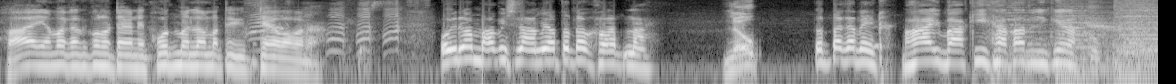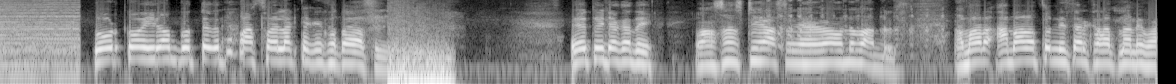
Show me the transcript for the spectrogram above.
ভাই আমার কাছে কোনো টাকা নেই ফোন মারলে আমার টাকা পাবে না। ওইরকম ভাবিস না আমি অতটাও খারাপ না। তোর টাকা দে ভাই বাকি খাতা লিখে রাখো। তোর তো এইরকম করতে করতে পাঁচ ছয় লাখ টাকা খাতা আছে। এ তুই টাকা দে। পঞ্চাশ টাকা আছে হলে বাদ আমার আমার অত নেচার খারাপ না রে ভাই।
